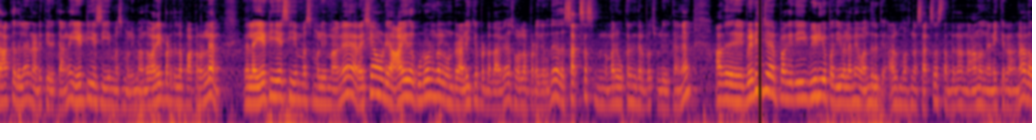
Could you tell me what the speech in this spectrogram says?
தாக்குதலை நடத்தியிருக்காங்க. ஏடிஎஸ்இஎம்எஸ் மூலிமா அந்த வரைபடத்தில் பார்க்குறோம்ல இதில் ஏடிஎஸ்இஎம்எஸ் மூலியமாக ரஷ்யாவுடைய ஆயுத குடோன்கள் ஒன்று அளிக்கப்பட்டதாக சொல்லப்படுகிறது. அது சக்ஸஸ் அப்படின்ற மாதிரி உக்ரைன் தரப்பில் சொல்லியிருக்காங்க. அது வெடிஞ்ச பகுதி வீடியோ பதிவு எல்லாமே வந்திருக்கு. ஆல்மோஸ்ட் நான் சக்ஸஸ் அப்படின்னு தான் நானும் நினைக்கிறேன். அதை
